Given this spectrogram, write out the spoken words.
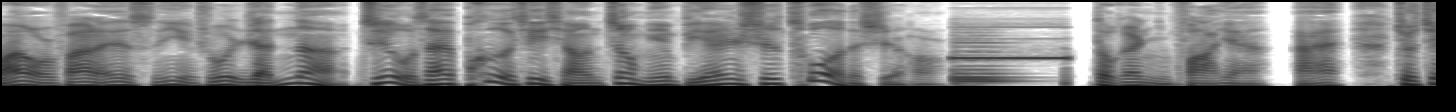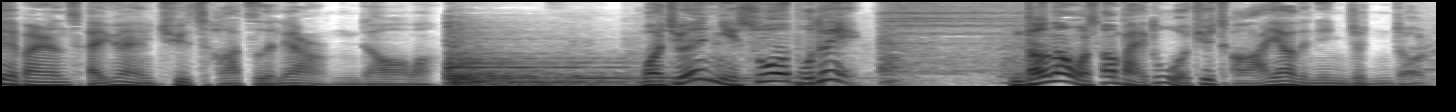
网友发来的私信说：“人呢，只有在迫切想证明别人是错的时候，豆哥，你发现，哎，就这帮人才愿意去查资料，你知道吧？我觉得你说不对，你等等，我上百度我去查一下子呢，你这你找找，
